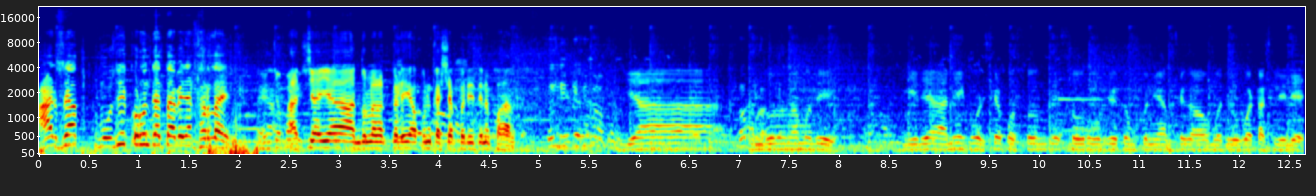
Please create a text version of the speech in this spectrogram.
आठ सात मोजणी करून त्या ताब्यात ठरलं आहे. आजच्या या आंदोलनाकडे आपण कशा पद्धतीने पाहाल? या आंदोलनामध्ये गेल्या अनेक वर्षापासून ते सौर ऊर्जा कंपनी आमच्या गावामध्ये उभा टाकलेली आहे.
